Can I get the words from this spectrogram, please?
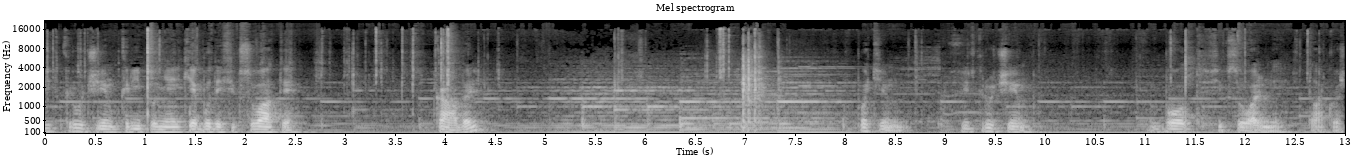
відкручуємо кріплення, яке буде фіксувати кабель. Потім відкручуємо болт фіксувальний також.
